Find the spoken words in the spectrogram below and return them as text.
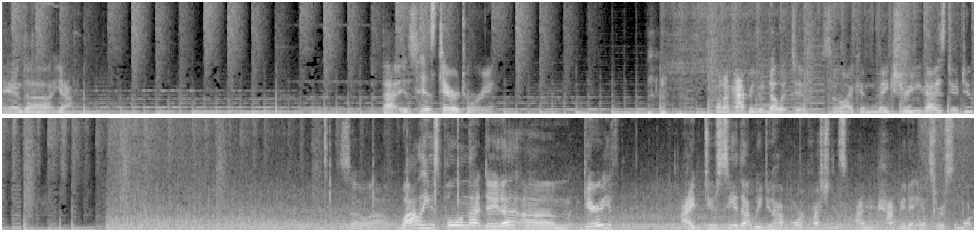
And uh, yeah, that is his territory. but I'm happy to know it too, so I can make sure you guys do too. So uh, while he's pulling that data, um, Gary, I do see that we do have more questions. I'm happy to answer some more.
